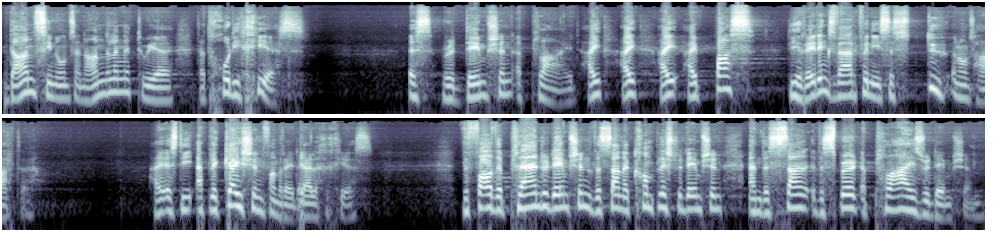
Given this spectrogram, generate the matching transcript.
Dan sien ons in Handelinge 2 dat God die Gees is redemption applied. Hy hy hy hy pas die reddingswerk van Jesus toe in ons harte. Hy is die application van redding, die Heilige Gees. The Father planned redemption, the Son accomplished redemption and the Son the Spirit applies redemption.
